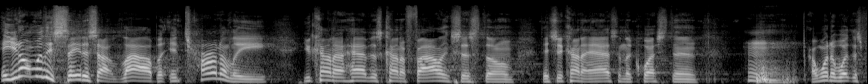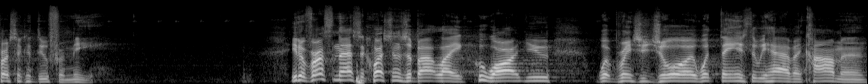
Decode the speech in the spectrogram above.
And you don't really say this out loud, but internally, you kind of have this kind of filing system that you're kind of asking the question, hmm, I wonder what this person could do for me. You know, versus asking questions about like, who are you? What brings you joy? What things do we have in common?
